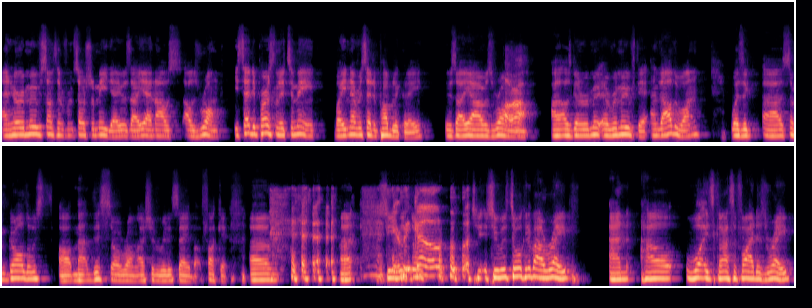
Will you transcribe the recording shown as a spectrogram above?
And he removed something from social media. He was like, "Yeah, no, I was I was wrong." He said it personally to me, but he never said it publicly. He was like, "Yeah, I was wrong. Right. I, I was going to remove uh, removed it." And the other one was a uh, some girl that was oh man, this is so wrong. I shouldn't really say, but fuck it. Um, uh, she Here we go. she, she was talking about rape and how what is classified as rape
